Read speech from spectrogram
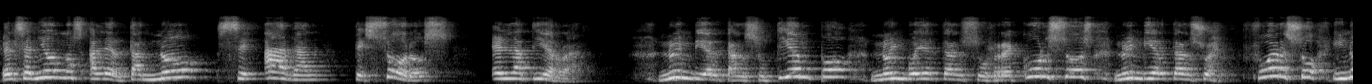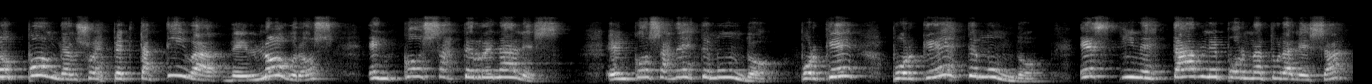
El Señor nos alerta, no se hagan tesoros en la tierra. No inviertan su tiempo, no inviertan sus recursos, no inviertan su esfuerzo y no pongan su expectativa de logros en cosas terrenales, en cosas de este mundo. ¿Por qué? Porque este mundo es inestable por naturaleza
